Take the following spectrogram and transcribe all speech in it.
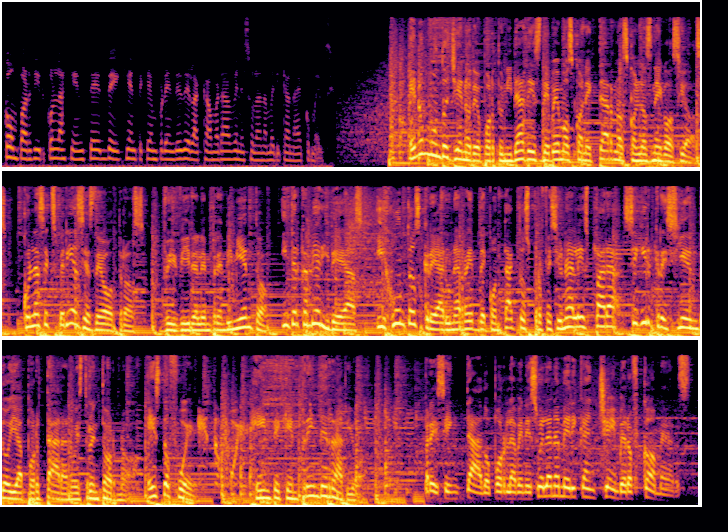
compartir con la gente de Gente que Emprende de la Cámara Venezolana Americana de Comercio. En un mundo lleno de oportunidades debemos conectarnos con los negocios, con las experiencias de otros, vivir el emprendimiento, intercambiar ideas y juntos crear una red de contactos profesionales para seguir creciendo y aportar a nuestro entorno. Esto fue, Gente que Emprende Radio, presentado por la Venezuelan American Chamber of Commerce.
